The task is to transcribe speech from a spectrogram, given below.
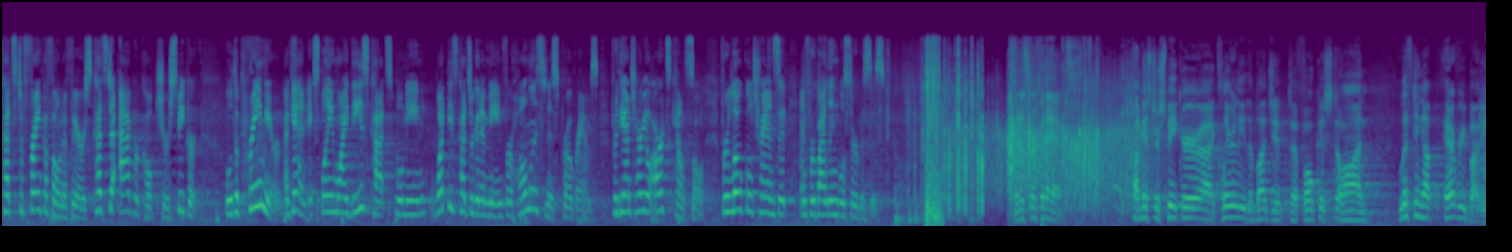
cuts to francophone affairs, cuts to agriculture. Speaker, Will the Premier, again, explain why these cuts will mean, what these cuts are going to mean for homelessness programs, for the Ontario Arts Council, for local transit and for bilingual services? Minister of Finance. Uh, Mr. Speaker, uh, clearly the budget uh, focused on lifting up everybody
